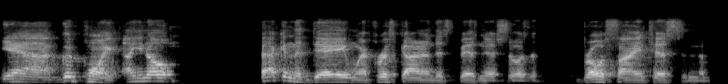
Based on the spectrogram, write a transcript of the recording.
Yeah, good point. Uh, you know, back in the day when I first got into this business, there was the bro scientists and the,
